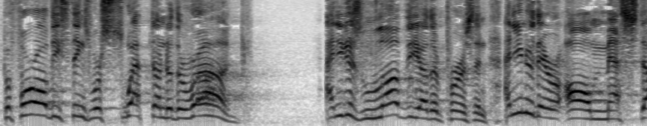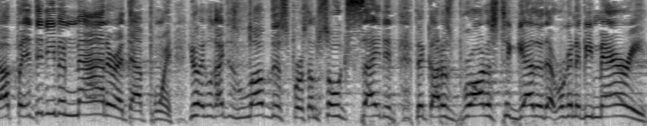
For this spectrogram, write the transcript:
before all these things were swept under the rug. And you just love the other person. And you knew they were all messed up, but it didn't even matter at that point. You're like, look, I just love this person. I'm so excited that God has brought us together, that we're going to be married.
